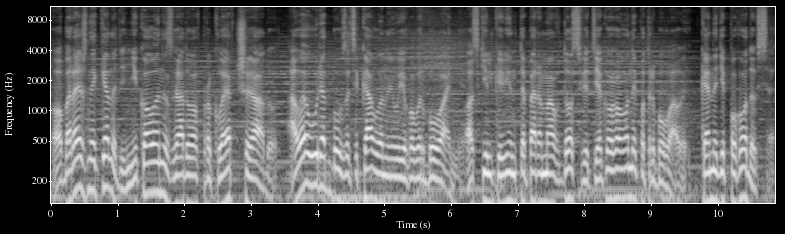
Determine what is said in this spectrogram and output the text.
Обережний Кеннеді ніколи не згадував про Клер чи Аду, але уряд був зацікавлений у його вербуванні, оскільки він тепер мав досвід, якого вони потребували. Кеннеді погодився,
